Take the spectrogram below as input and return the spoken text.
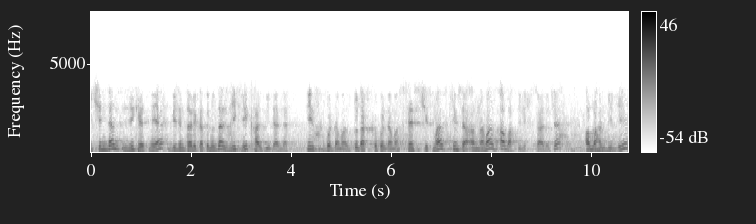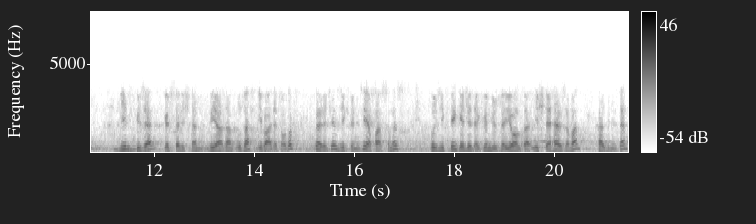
içinden zikretmeye bizim tarikatımızda zikri kalbi derler. Dil kıpırdamaz, dudak kıpırdamaz, ses çıkmaz, kimse anlamaz, Allah bilir sadece. Allah'ın bildiği bir güzel gösterişten, riyadan uzak ibadet olur. Böylece zikrinizi yaparsınız. Bu zikri gecede, gündüzde, yolda, işte her zaman kalbinizden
